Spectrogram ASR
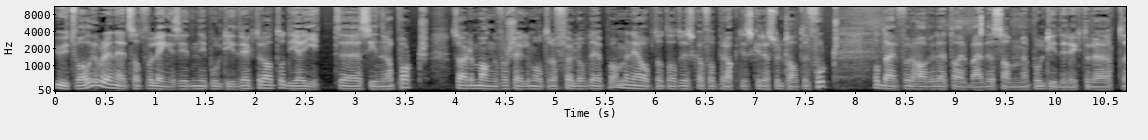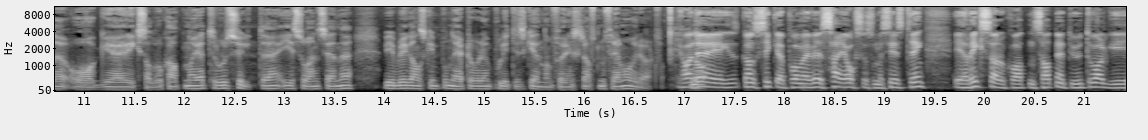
Utvalget ble nedsatt for lenge siden i Politidirektoratet, og de har gitt uh, sin rapport. Så er det mange forskjellige måter å følge opp det på, men jeg er opptatt av at vi skal få praktiske resultater fort. og Derfor har vi dette arbeidet sammen med Politidirektoratet og uh, Riksadvokaten. Og jeg tror Sylte i så henseende vil bli ganske imponert over den politiske gjennomføringskraften fremover, i hvert fall. Ja, det er jeg ganske sikker på, men jeg vil si også som en siste ting. Riksadvokaten satte ned et utvalg i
